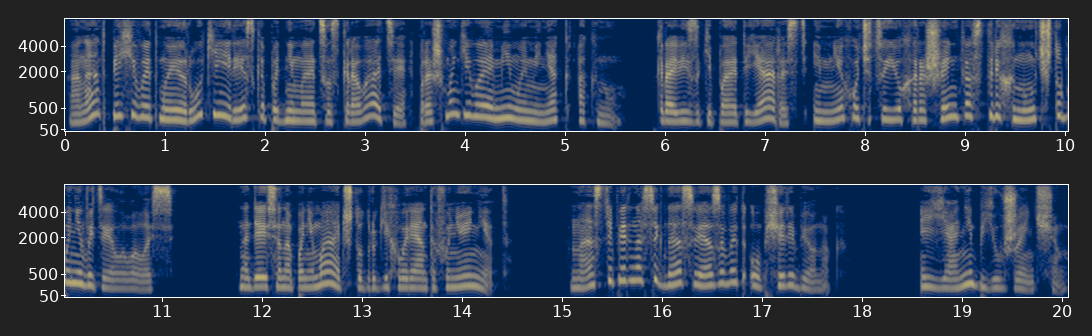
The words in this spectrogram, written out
Она отпихивает мои руки и резко поднимается с кровати, прошмыгивая мимо меня к окну. В крови закипает ярость, и мне хочется ее хорошенько встряхнуть, чтобы не выделывалась. Надеюсь, она понимает, что других вариантов у нее нет. Нас теперь навсегда связывает общий ребенок. И я не бью женщин.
